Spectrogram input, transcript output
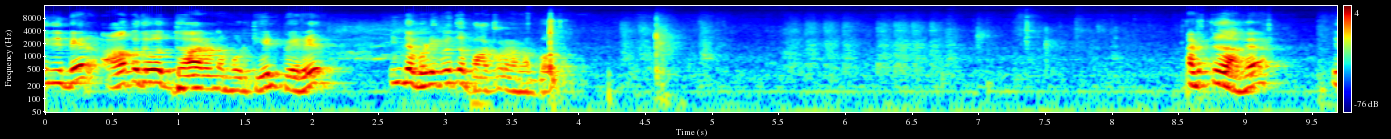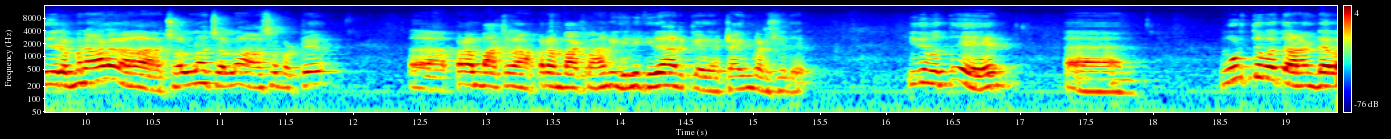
இது பேர் ஆபதோத்தாரண மூர்த்தியின் பேர். இந்த வடிவத்தை பார்க்குறோம் நம்ம. அடுத்ததாக இது ரொம்ப நாள் நான் சொல்லணும் சொல்லணும் ஆசைப்பட்டு அப்புறம் பார்க்கலாம் அப்புறம் பார்க்கலாம்னு இன்றைக்கி தான் எனக்கு டைம் கிடச்சிது. இது வந்து அஹ், தாண்டவ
